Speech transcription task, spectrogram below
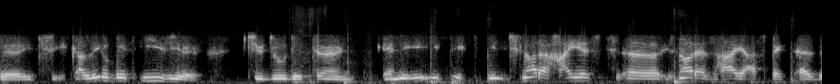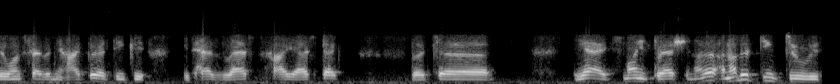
uh, it's a little bit easier to do the turn, and it, it, it's not a highest, uh, it's not as high aspect as the 170 Hyper. I think it, it has less high aspect, but uh, yeah, it's my impression. Another thing too with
